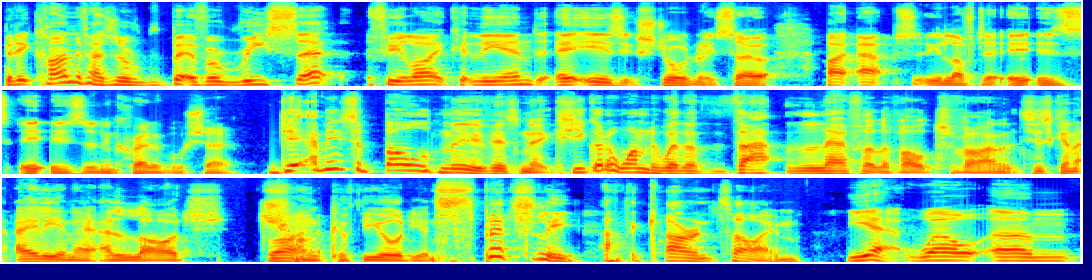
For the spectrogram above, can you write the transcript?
But it kind of has a bit of a reset if you like at the end. It is extraordinary. So i absolutely loved it. It is it is an incredible show. I mean, it's a bold move, isn't it? Because you've got to wonder whether that level of ultraviolence is going to alienate a large chunk of the audience, especially at the current time. Yeah, well, um,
